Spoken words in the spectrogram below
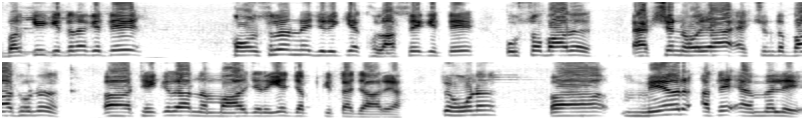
ਬਲਕਿ ਕਿਤੇ ਨਾ ਕਿਤੇ ਕਾਉਂਸਲਰ ਨੇ ਜਿਹੜੇ ਕਿ ਖੁਲਾਸੇ ਕੀਤੇ, ਉਸ ਤੋਂ ਬਾਅਦ ਐਕਸ਼ਨ ਹੋਇਆ ਐਕਸ਼ਨ ਤੋਂ ਬਾਅਦ ਹੁਣ ਠੇਕੇਦਾਰ ਨਮਾਲ ਮਾਲ ਜਿਹੜੀ ਹੈ ਜ਼ਬਤ ਕੀਤਾ ਜਾ ਰਿਹਾ, ਤੇ ਹੁਣ ਮੇਅਰ ਅਤੇ ਐਮਐਲਏ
